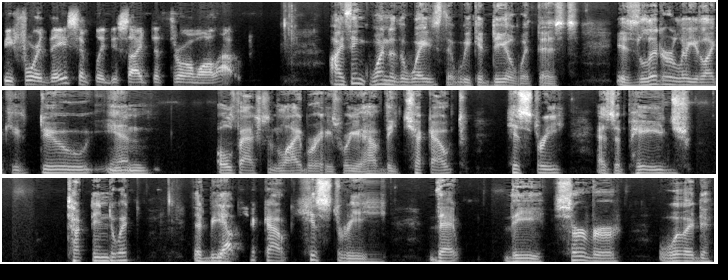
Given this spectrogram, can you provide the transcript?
before they simply decide to throw them all out. I think one of the ways that we could deal with this is literally like you do in old fashioned libraries where you have the checkout history as a page tucked into it. There'd be yep. a checkout history that the server would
